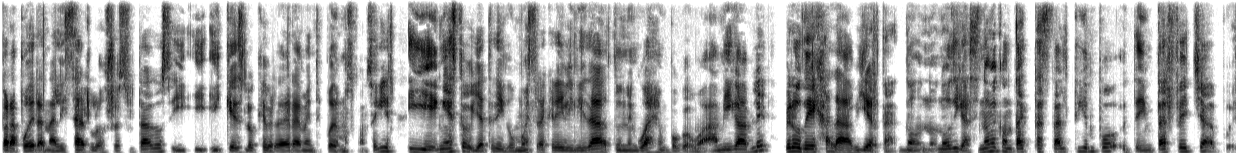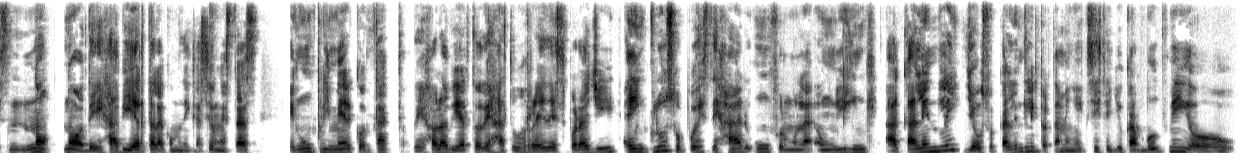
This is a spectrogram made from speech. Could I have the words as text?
para poder analizar los resultados y, qué es lo que verdaderamente podemos conseguir. Y en esto, ya te digo, muestra credibilidad, un lenguaje un poco amigable, pero déjala abierta. No, no, no digas, si no me contactas tal tiempo, en tal fecha, pues no, no, deja abierta la comunicación. Estás en un primer contacto. Déjalo abierto, deja tus redes por allí e incluso puedes dejar un formulario, un link a Calendly. Yo uso Calendly, pero también existe You Can Book Me o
